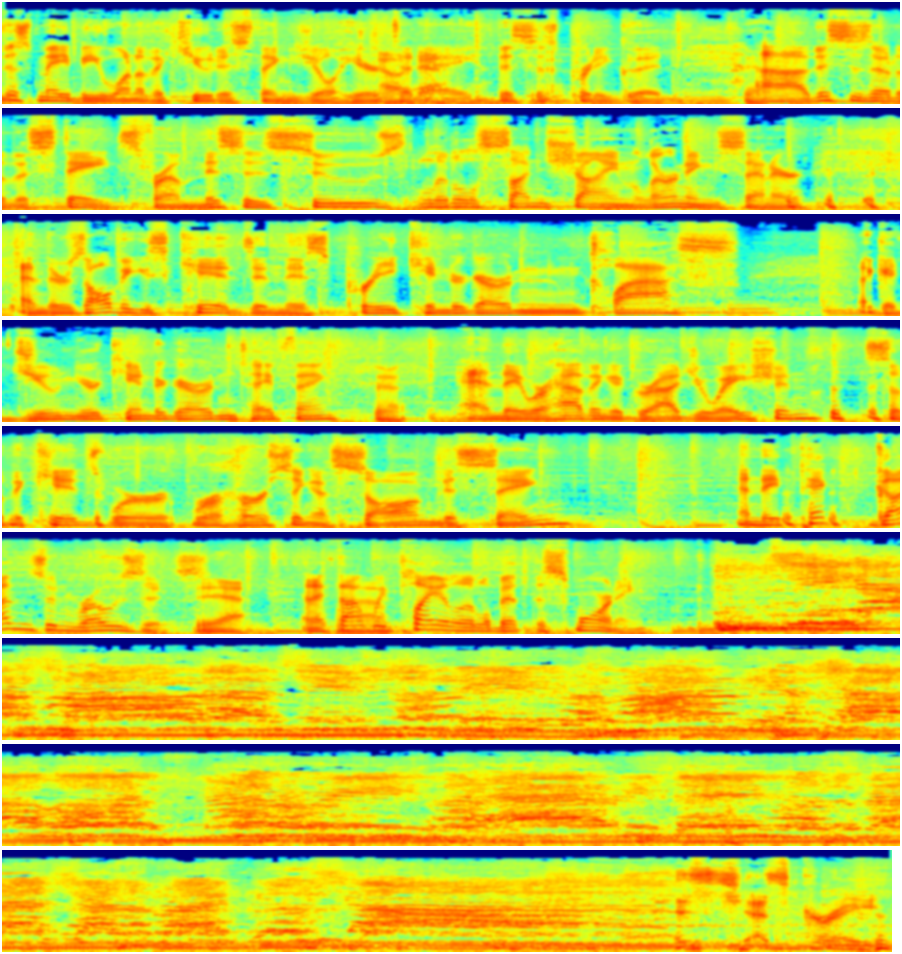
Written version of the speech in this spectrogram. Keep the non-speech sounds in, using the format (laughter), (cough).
and this may be one of the cutest things you'll hear today. This is pretty good. Uh, this is out of the States from Mrs. Sue's Little Sunshine Learning Center. (laughs) and there's all these kids in this pre kindergarten class, like a junior kindergarten type thing. Yeah. And they were having a graduation. (laughs) so the kids were rehearsing a song to sing. And they picked (laughs) Guns N' Roses. Yeah. And I thought Wow. we'd play a little bit this morning. Darren great.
